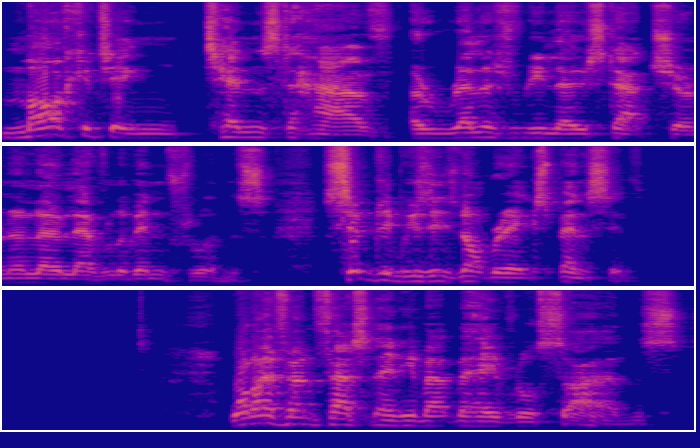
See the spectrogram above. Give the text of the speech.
Marketing tends to have a relatively low stature and a low level of influence simply because it's not very expensive. What I found fascinating about behavioral science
